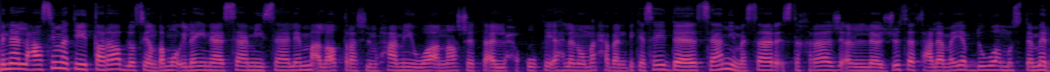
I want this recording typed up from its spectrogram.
من العاصمة طرابلس ينضم إلينا سامي سالم الأطرش المحامي والناشط الحقوقي. أهلا ومرحبا بك سيد سامي. مسار استخراج الجثث على ما يبدو مستمر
